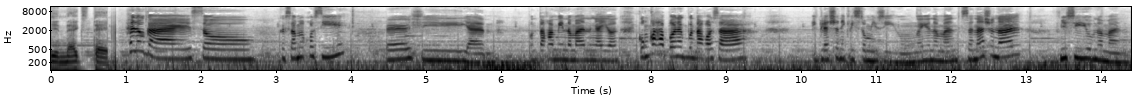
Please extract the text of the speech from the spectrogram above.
The next day. Hello guys! So, kasama ko si Percy. Yan. Punta kami naman ngayon. Kung kahapon nagpunta ko sa Iglesia ni Cristo Museum. Ngayon naman, sa National Museum naman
